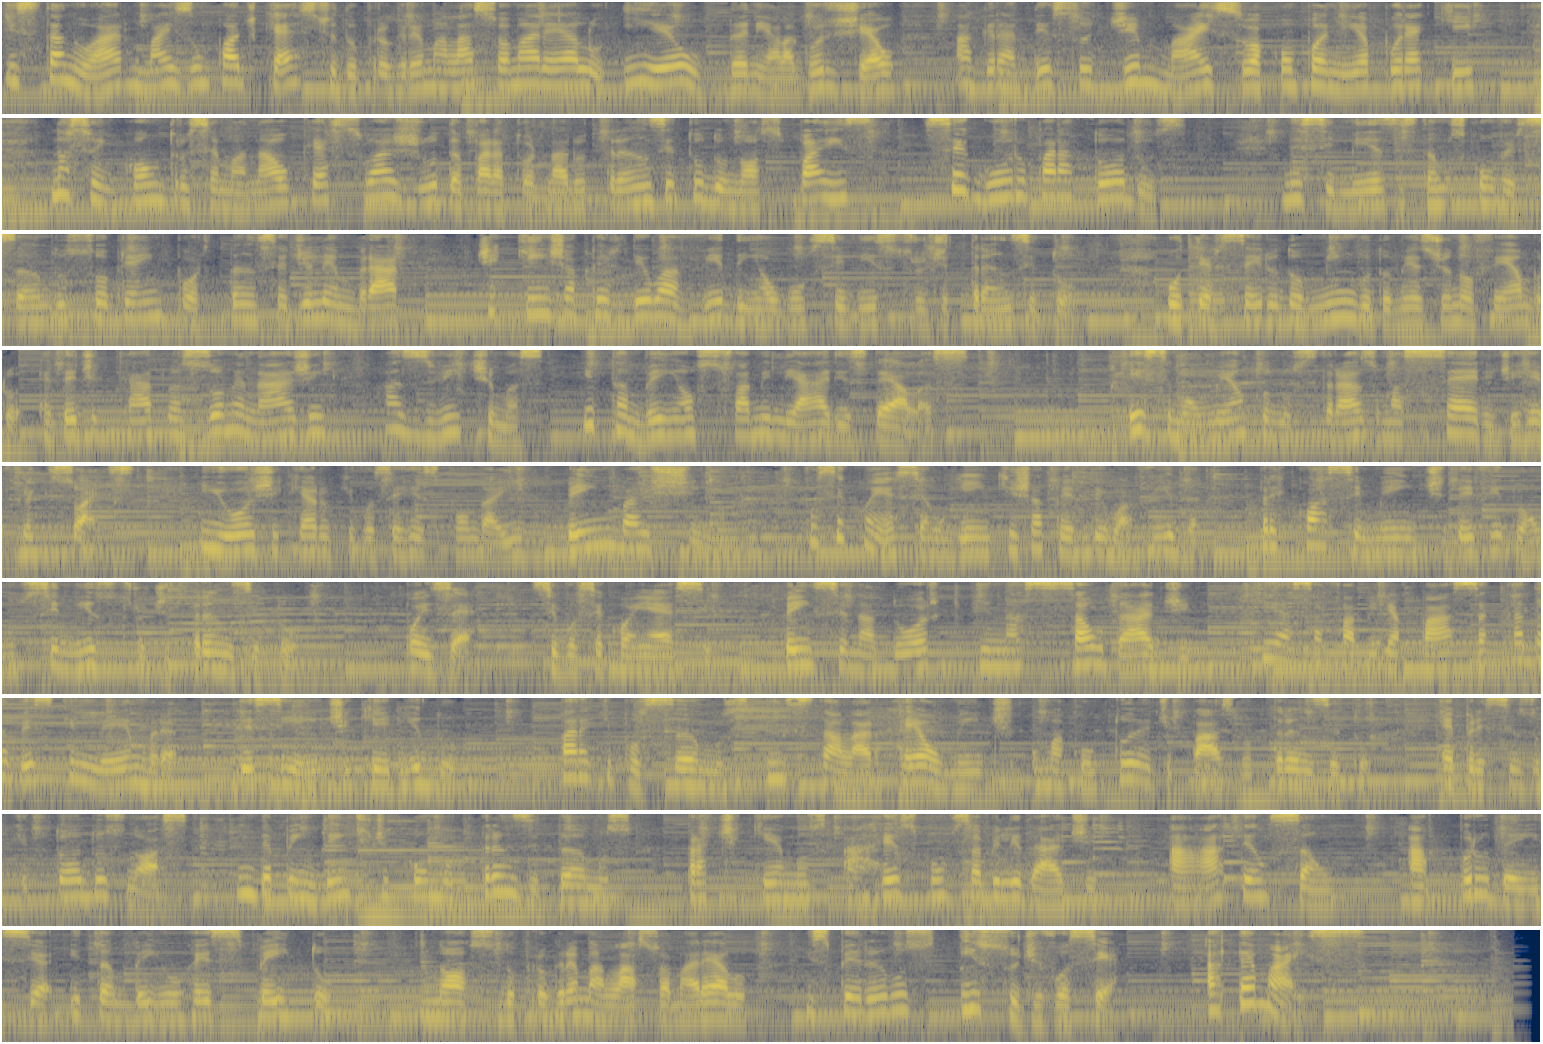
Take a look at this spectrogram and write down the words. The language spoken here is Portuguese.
Está no ar mais um podcast do programa Laço Amarelo e eu, Daniela Gorgel, agradeço demais sua companhia por aqui. Nosso encontro semanal quer sua ajuda para tornar o trânsito do nosso país seguro para todos. Nesse mês estamos conversando sobre a importância de lembrar de quem já perdeu a vida em algum sinistro de trânsito. O terceiro domingo do mês de novembro é dedicado às homenagens às vítimas e também aos familiares delas. Esse momento nos traz uma série de reflexões e hoje quero que você responda aí bem baixinho. Você conhece alguém que já perdeu a vida precocemente devido a um sinistro de trânsito? Pois é, se você conhece, pense na dor e na saudade que essa família passa cada vez que lembra desse ente querido. Para que possamos instalar realmente uma cultura de paz no trânsito, é preciso que todos nós, independente de como transitamos, pratiquemos a responsabilidade, a atenção, a prudência e também o respeito. Nós, do programa Laço Amarelo, esperamos isso de você. Até mais!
